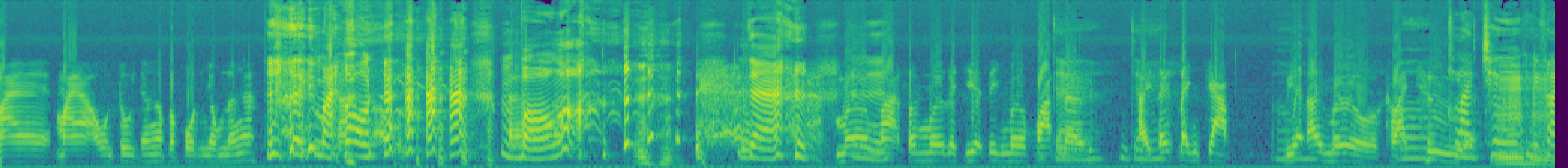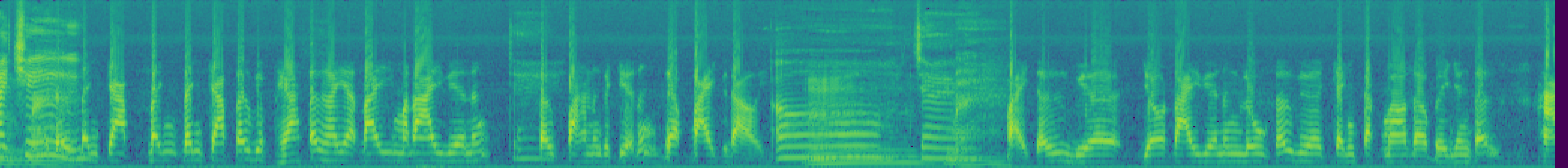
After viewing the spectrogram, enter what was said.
ម៉ែម៉ែអូនទូចហ្នឹងប្រពន្ធខ្ញុំហ្នឹងម៉ែអូនបង ចាមើលម៉ាក់ទៅមើលកាជាតិចមើលបាត់នៅហើយទៅដេញចាប់វាអត់ឲ្យមើលខ្លាចឈឺខ្លាចឈឺគ្នាខ្លាចឈឺដេញចាប់ដេញដេញចាប់ទៅវាប្រះទៅហើយអាដៃម្ដាយវាហ្នឹងទៅប៉ះនឹងកាជាហ្នឹងវាបែកទៅដោយអូចាបែកទៅវាយកដៃវានឹងលូកទៅវាចេញទឹកមកដល់ពេលអញ្ចឹងទៅហៅ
